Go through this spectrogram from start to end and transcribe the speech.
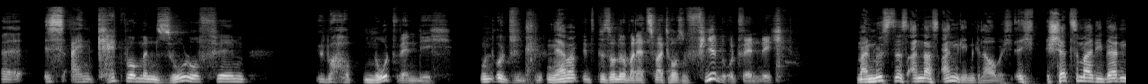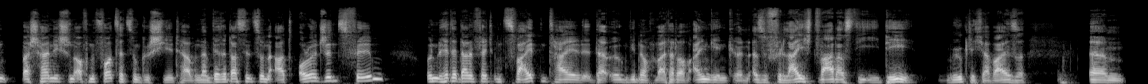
äh, ist ein Catwoman-Solo-Film überhaupt notwendig? Und, und ja, insbesondere war der 2004 notwendig. Man müsste es anders angehen, glaube ich. ich. Ich schätze mal, die werden wahrscheinlich schon auf eine Fortsetzung geschielt haben. Dann wäre das jetzt so eine Art Origins-Film und hätte dann vielleicht im zweiten Teil da irgendwie noch weiter drauf eingehen können. Also vielleicht war das die Idee, möglicherweise. Ähm,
